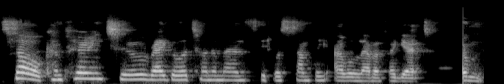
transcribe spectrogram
So, comparing to regular tournaments, it was something I will never forget. Um,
